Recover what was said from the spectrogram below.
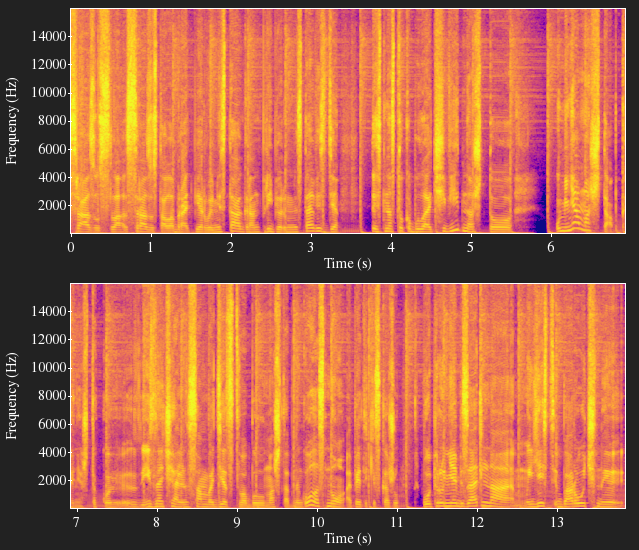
сразу, сразу стала брать первые места, гран-при, первые места везде. То есть настолько было очевидно, что у меня масштаб, конечно, такой. Изначально с самого детства был масштабный голос, но, опять-таки скажу, в оперу не обязательно. Есть барочные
